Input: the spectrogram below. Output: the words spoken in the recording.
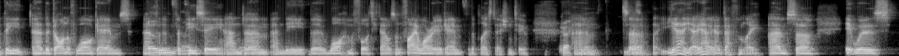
the uh, the Dawn of War games uh, for the Oh, for. PC and um, and the the Warhammer Forty Thousand Fire Warrior game for the PlayStation Two. Correct. Um, so uh, yeah, yeah, yeah, yeah, definitely. Um, so it was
